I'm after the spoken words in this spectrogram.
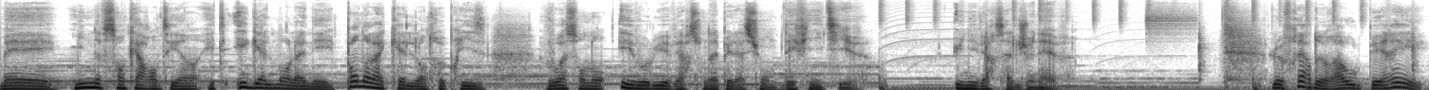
Mais 1941 est également l'année pendant laquelle l'entreprise voit son nom évoluer vers son appellation définitive, Universal Genève. Le frère de Raoul Perret,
